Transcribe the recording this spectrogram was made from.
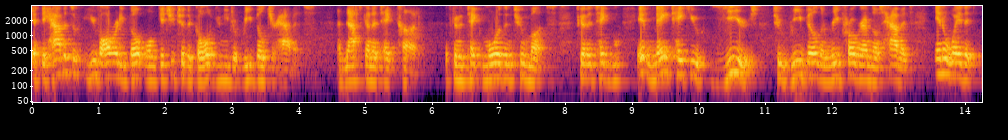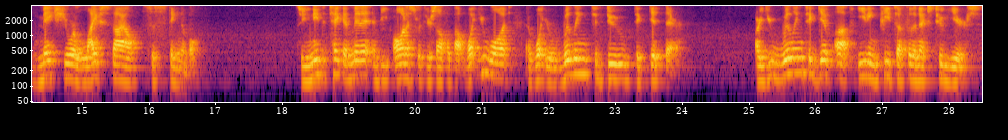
If the habits you've already built won't get you to the goal, you need to rebuild your habits. And that's going to take time. It's going to take more than two months. It's going to take, it may take you years to rebuild and reprogram those habits in a way that makes your lifestyle sustainable. So you need to take a minute and be honest with yourself about what you want and what you're willing to do to get there. Are you willing to give up eating pizza for the next two years?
